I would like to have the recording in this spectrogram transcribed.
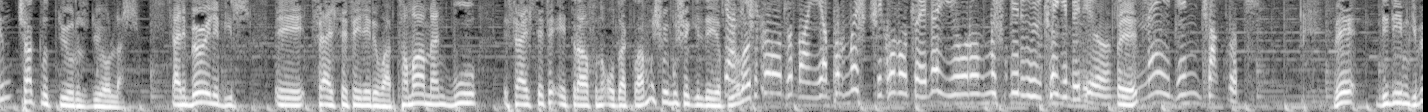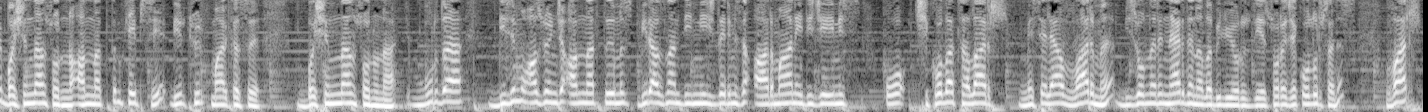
in chocolate diyoruz diyorlar. Yani böyle bir e, felsefeleri var. Tamamen bu felsefe etrafına odaklanmış ve bu şekilde Yani yapıyorlar. çikolatadan yapılmış çikolatayla yoğrulmuş bir ülke gibi diyor. Evet. Made in chocolate. Ve dediğim gibi başından sonuna anlattım. Hepsi bir Türk markası başından sonuna. Burada bizim o az önce anlattığımız birazdan dinleyicilerimize armağan edeceğimiz o çikolatalar mesela var mı? Biz onları nereden alabiliyoruz diye soracak olursanız var.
